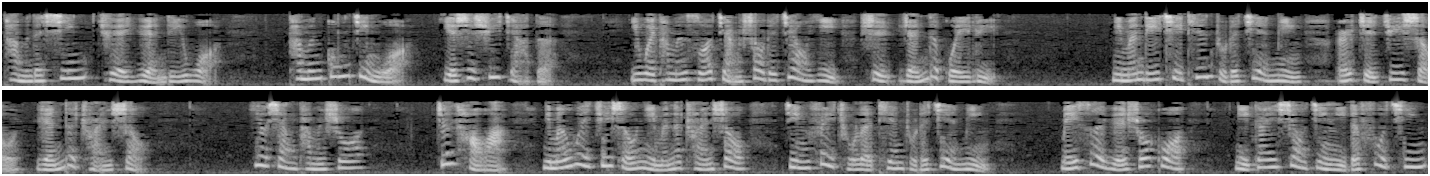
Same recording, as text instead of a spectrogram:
他们的心却远离我；他们恭敬我也是虚假的，因为他们所讲授的教义是人的规律。你们离弃天主的诫命，而只居守人的传授。又向他们说：“真好啊！你们为居守你们的传授，竟废除了天主的诫命。”梅瑟原说过：“你该孝敬你的父亲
